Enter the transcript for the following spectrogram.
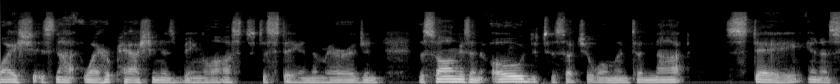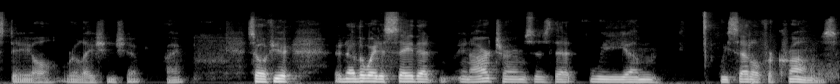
why she, it's not why her passion is being lost to stay in the marriage and the song is an ode to such a woman to not stay in a stale relationship right? So if you another way to say that in our terms is that we um, we settle for crumbs.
